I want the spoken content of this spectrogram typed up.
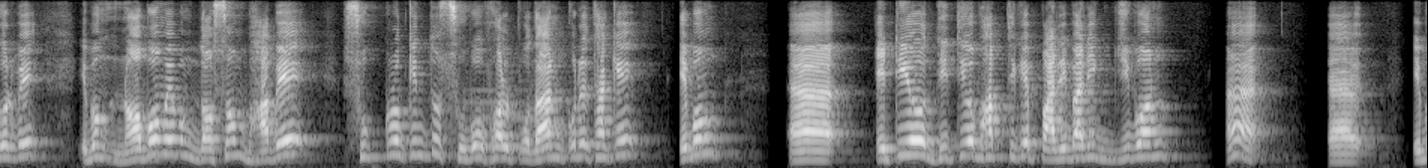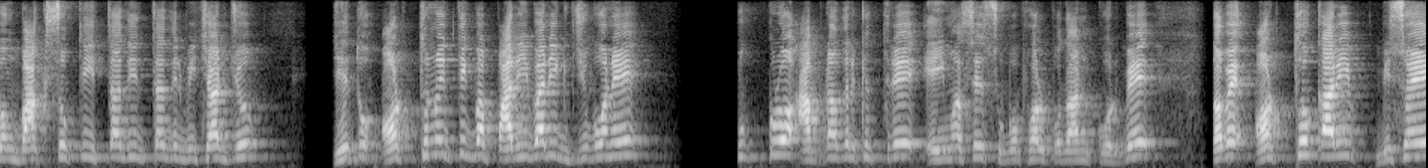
করবে এবং নবম এবং দশম ভাবে শুক্র কিন্তু শুভ ফল প্রদান করে থাকে এবং এটিও দ্বিতীয় ভাব থেকে পারিবারিক জীবন হ্যাঁ এবং বাকশক্তি ইত্যাদি ইত্যাদির বিচার্য। যেহেতু অর্থনৈতিক বা পারিবারিক জীবনে শুক্র আপনাদের ক্ষেত্রে এই মাসে শুভফল প্রদান করবে। তবে অর্থকারী বিষয়ে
